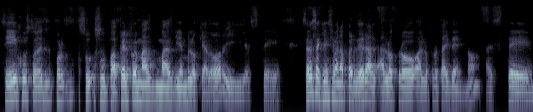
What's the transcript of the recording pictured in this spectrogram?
Sí, justo, él, por- su, su papel fue más, más bien bloqueador y este, ¿sabes a quién se van a perder? Al, al otro, al otro tight end, ¿no? A este,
